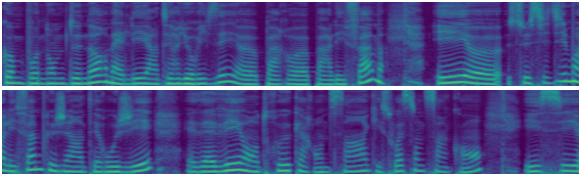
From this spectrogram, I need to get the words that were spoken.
comme bon nombre de normes, elle est intériorisée euh, par, euh, par les femmes. Et euh, ceci dit, moi, les femmes que j'ai interrogées, elles avaient entre 45 et 65 ans. Et c'est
